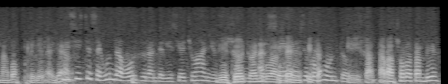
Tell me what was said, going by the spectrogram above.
una voz privilegiada. hiciste segunda voz durante 18 años. 18 con años con Arsenio y su y conjunto. y cantaba solo también.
